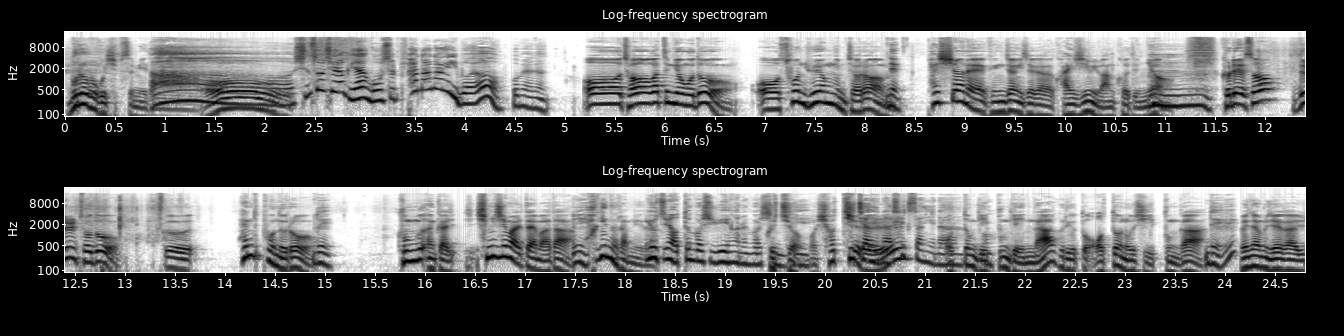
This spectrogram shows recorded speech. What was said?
물어보고 싶습니다. 아, 오. 신성 씨는 그냥 옷을 편안하게 입어요, 보면은. 어, 저 같은 경우도, 어, 손효영님처럼 네. 패션에 굉장히 제가 관심이 많거든요. 음. 그래서 늘 저도 그 핸드폰으로 네. 궁금, 그러니까 심심할 때마다 네. 확인을 합니다. 요즘에 어떤 것이 유행하는 것인지. 그렇죠. 뭐 셔츠를 디자인이나 색상이나 어떤 게 어. 이쁜 게 있나 그리고 또 어떤 옷이 이쁜가. 네. 왜냐하면 제가 요-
